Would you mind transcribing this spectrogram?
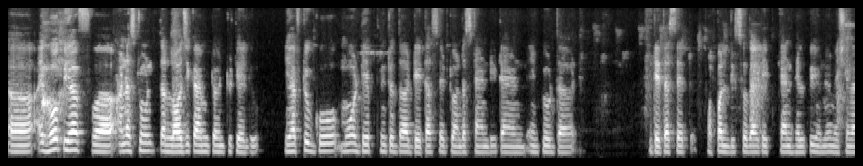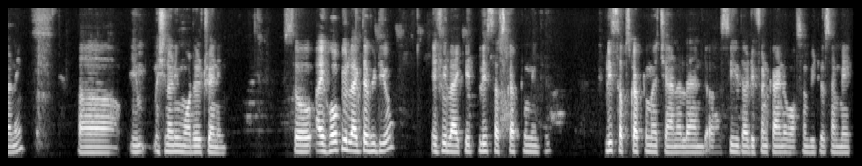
uh, I hope you have uh, understood the logic I'm going to tell you. You have to go more depth into the data set to understand it and input the data set properly so that it can help you in your machine learning uh, in machine learning model training. So I hope you like the video. If you like it, please subscribe to me. Please subscribe to my channel and uh, see the different kind of awesome videos I make.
